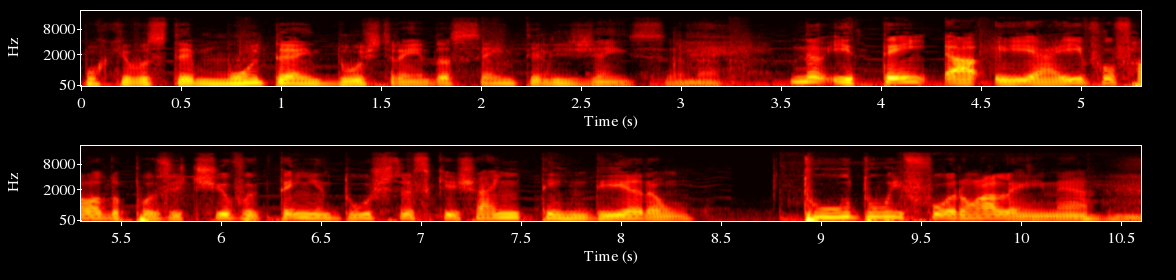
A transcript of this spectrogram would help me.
Porque você tem muita indústria ainda sem inteligência, né? Não, e tem e aí vou falar do positivo, tem indústrias que já entenderam tudo e foram além, né? Uhum.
